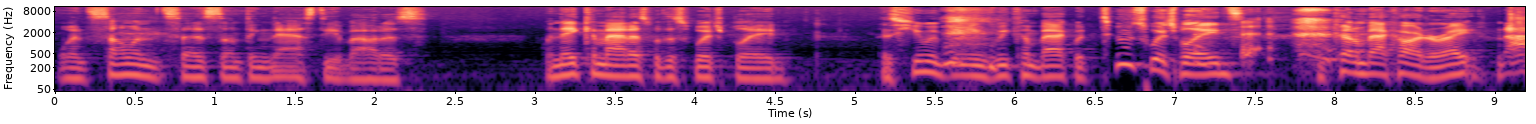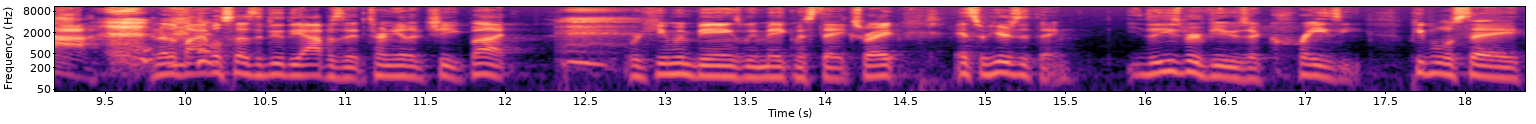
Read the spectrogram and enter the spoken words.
when someone says something nasty about us, when they come at us with a switchblade, as human beings, we come back with two switchblades and cut them back harder, right? Nah. I know the Bible says to do the opposite, turn the other cheek, but we're human beings, we make mistakes, right? And so here's the thing these reviews are crazy. People will say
